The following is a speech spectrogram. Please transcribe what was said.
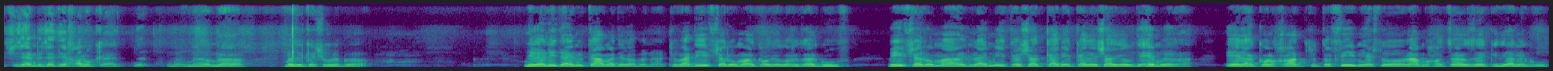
שזה אין בזה דין חלוקה, מה, מה, מה זה קשור לברירה? נראה לי דהיינו טעמא דרבנן, כיוון דאי אפשר לומר כל כך הגוף, ואי אפשר לומר רגליים מיתא שד קניה קניה שד גוף דאין ברירה, אלא כל אחד שותפים יש לו עולם בחצר זה קניין הגוף,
